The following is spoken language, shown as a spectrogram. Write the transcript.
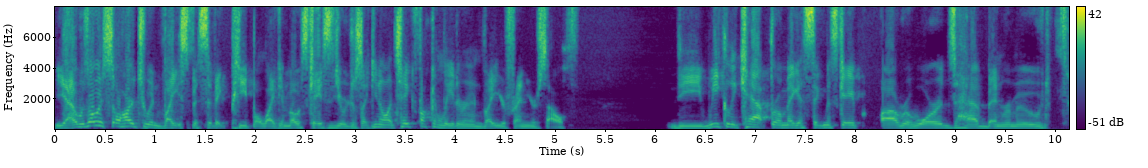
yeah, it was always so hard to invite specific people. Like in most cases, you were just like, you know what, take fucking leader and invite your friend yourself. The weekly cap for Omega Sigmascape uh, rewards have been removed.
